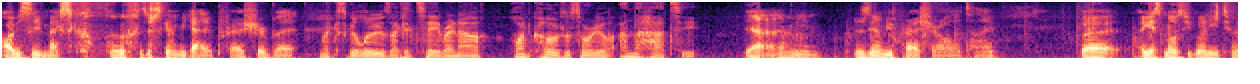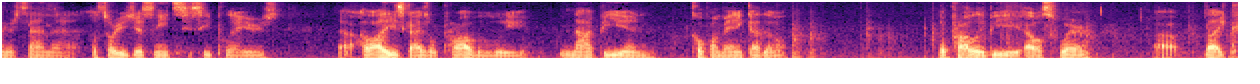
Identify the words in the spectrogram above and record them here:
Obviously, Mexico lose, there's going to be added pressure, but Mexico lose. I could say right now. Juan Carlos Osorio on the hot seat. yeah, I mean, there's going to be pressure all the time. but I guess most people need to understand that Osorio just needs to see players. Uh, a lot of these guys will probably not be in Copa America though. They'll probably be elsewhere. Uh, like,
